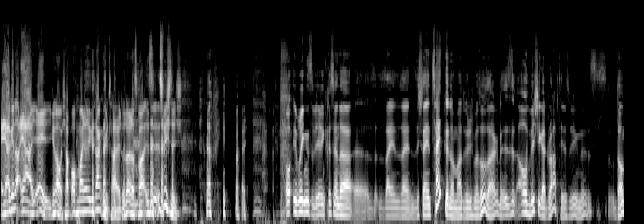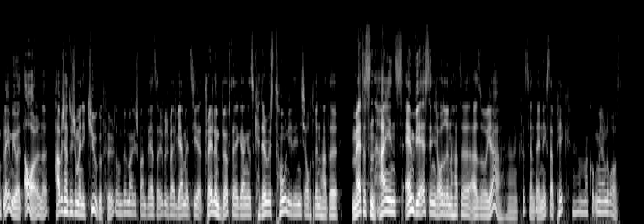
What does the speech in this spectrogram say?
Ja, genau, ja, ey, genau. Ich habe auch meine Gedanken geteilt, oder? Das war, ist, ist wichtig. Auf jeden Fall. Oh, übrigens, während Christian da äh, sein, sein, sich seine Zeit genommen hat, würde ich mal so sagen, das ist auch ein wichtiger Draft hier, deswegen, ne? Ist, don't blame you at all, ne? Habe ich natürlich meine Queue gefüllt und bin mal gespannt, wer jetzt da übrig bleibt. Wir haben jetzt hier Traylon Burks, der gegangen ist, Kadarius Tony, den ich auch drin hatte, Madison Heinz, MWS, den ich auch drin hatte. Also ja, äh, Christian, dein nächster Pick, äh, mal gucken, wie lange du brauchst.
